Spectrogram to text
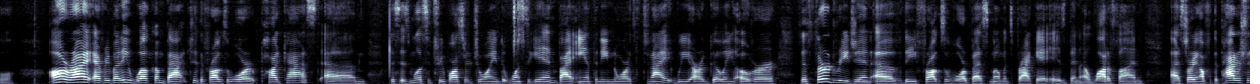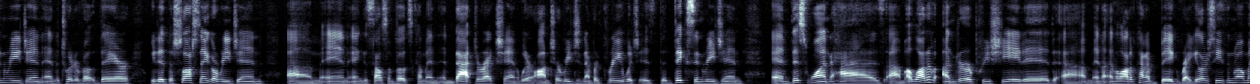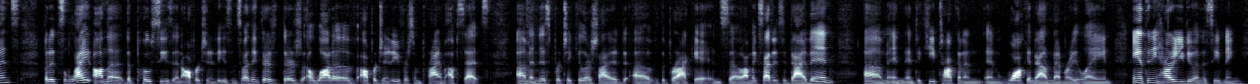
Cool. All right, everybody, welcome back to the Frogs of War podcast. Um, this is Melissa Triebwasser, joined once again by Anthony North tonight. We are going over the third region of the Frogs of War Best Moments bracket. It has been a lot of fun. Uh, starting off with the Patterson region and the Twitter vote there. We did the Schlossnagle region, um, and and saw some votes come in in that direction. We're on to region number three, which is the Dixon region, and this one has um, a lot of underappreciated um, and, and a lot of kind of big regular season moments, but it's light on the the postseason opportunities, and so I think there's there's a lot of opportunity for some prime upsets um, in this particular side of the bracket, and so I'm excited to dive in. Um, and, and to keep talking and, and walking down memory lane. Anthony, how are you doing this evening?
